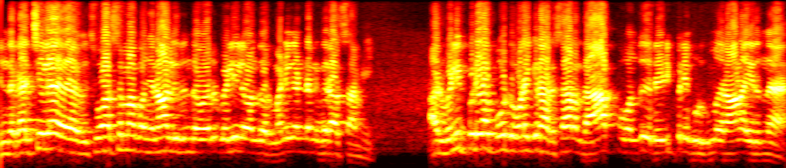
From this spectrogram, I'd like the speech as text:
இந்த கட்சியில விசுவாசமா கொஞ்ச நாள் இருந்தவர் வெளியில வந்தவர் மணிகண்டன் வீராசாமி. அவர் வெளிப்படையா போட்டு உடைக்கிறாரு சார். அந்த ஆப் வந்து ரெடி பண்ணி கொடுக்கும்போது நானா இருந்தேன்.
